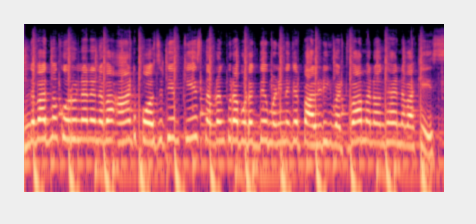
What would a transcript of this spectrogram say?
અમદાવાદમાં કોરોનાના નવા આઠ પોઝિટિવ કેસ, નવરંગપુરા, બોડકદેવ, મણિનગર, પાલડી, વટવામાં નોંધાયા નવા કેસ.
